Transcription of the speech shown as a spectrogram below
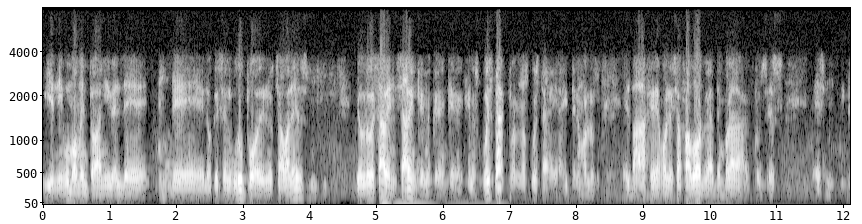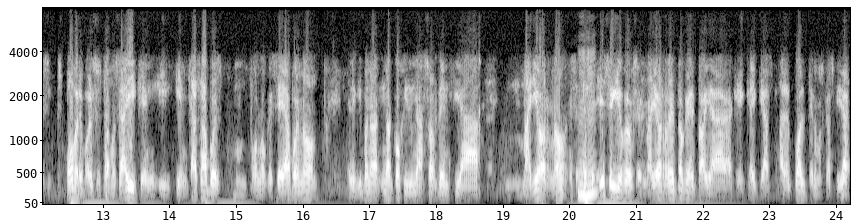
y en ningún momento a nivel de, de lo que es el grupo de los chavales. Yo creo que saben, saben que, que, nos cuesta, bueno, nos cuesta, eh, ahí tenemos los, el bagaje de goles a favor de la temporada, pues es, es, pobre, por eso estamos ahí, que y, y, en casa, pues, por lo que sea, pues no, el equipo no, no ha cogido una solvencia mayor, ¿no? Ese, yo creo que es el mayor reto que todavía que, hay que, al cual tenemos que aspirar.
